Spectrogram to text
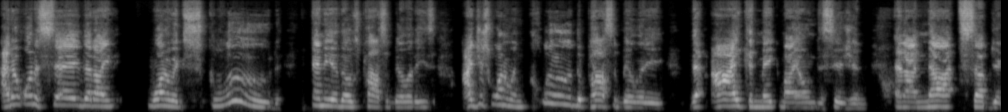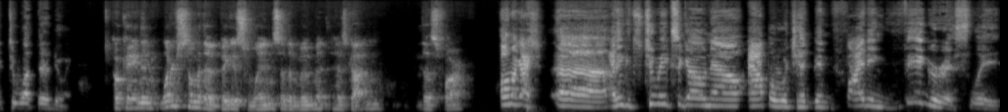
I don't want to say that I want to exclude any of those possibilities. I just want to include the possibility that I can make my own decision and I'm not subject to what they're doing. Okay, and then what are some of the biggest wins that the movement has gotten thus far? oh my gosh, uh, I think it's two weeks ago now, Apple, which had been fighting vigorously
